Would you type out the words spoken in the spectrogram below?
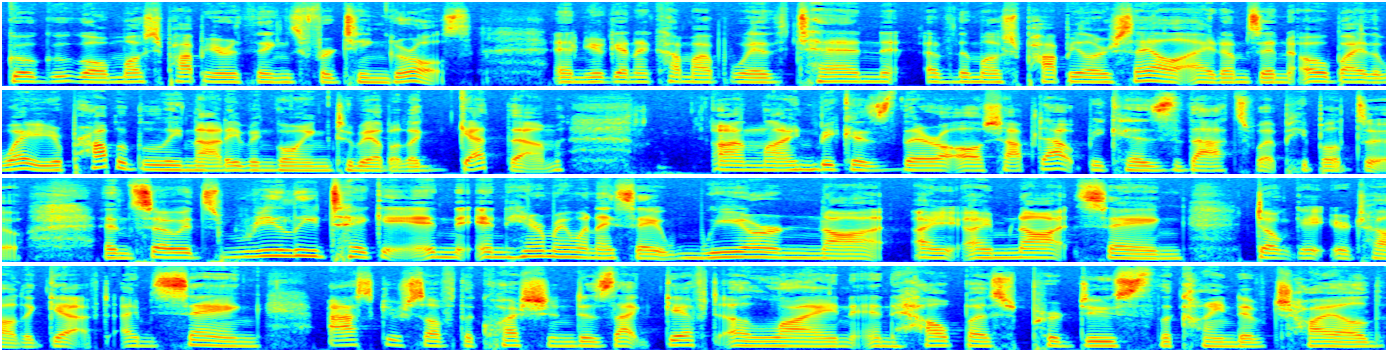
go Google most popular things for teen girls, and you're going to come up with 10 of the most popular sale items. And oh, by the way, you're probably not even going to be able to get them online because they're all shopped out because that's what people do. And so it's really taking and, and hear me when I say we are not I, I'm not saying don't get your child a gift. I'm saying ask yourself the question, does that gift align and help us produce the kind of child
